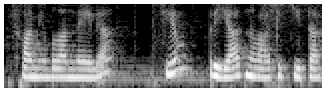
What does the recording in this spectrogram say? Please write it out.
С вами была Неля. Всем приятного аппетита!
